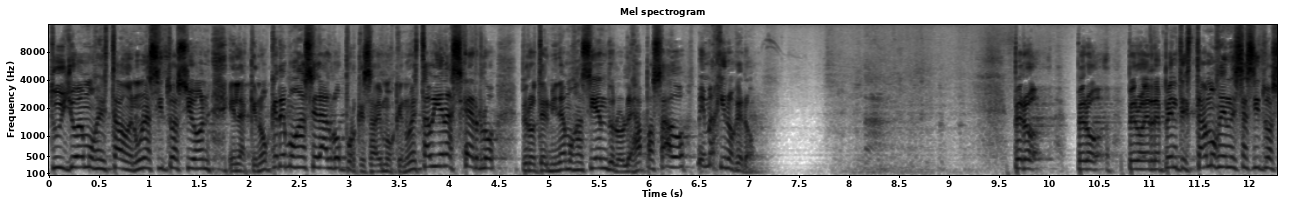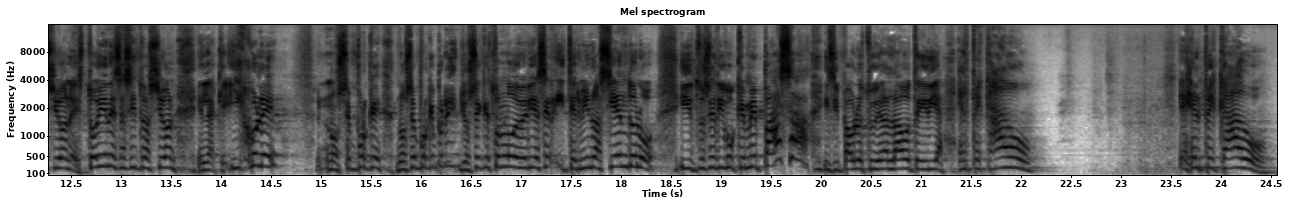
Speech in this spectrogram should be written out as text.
tú y yo hemos estado en una situación en la que no queremos hacer algo porque sabemos que no está bien hacerlo, pero terminamos haciéndolo. ¿Les ha pasado? Me imagino que no. Pero pero, pero de repente estamos en esa situación, estoy en esa situación en la que, híjole, no sé por qué, no sé por qué, pero yo sé que esto no lo debería hacer y termino haciéndolo. Y entonces digo, ¿qué me pasa? Y si Pablo estuviera al lado te diría, el pecado. Es el pecado.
